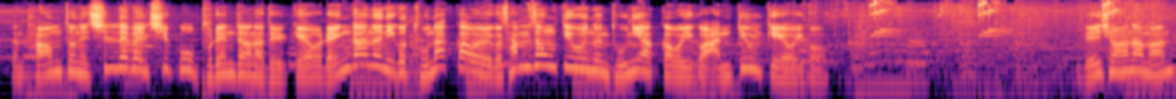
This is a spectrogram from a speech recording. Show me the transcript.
일단 다음 턴에 7레벨 치고 브랜드 하나 들게요. 랭가는 이거 돈 아까워요. 이거 삼성 띄우는 돈이 아까워. 이거 안 띄울게요. 이거. 내셔 하나만.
